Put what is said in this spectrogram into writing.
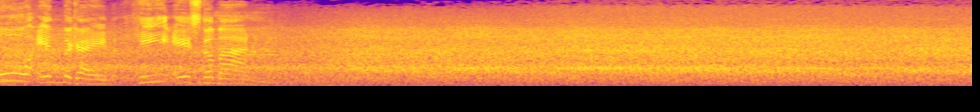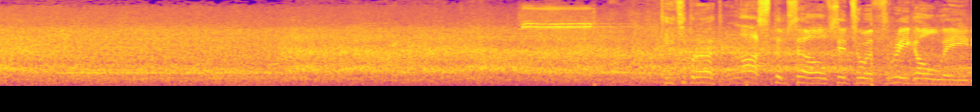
Four in the game. He is the man. Peterborough blast themselves into a three-goal lead.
